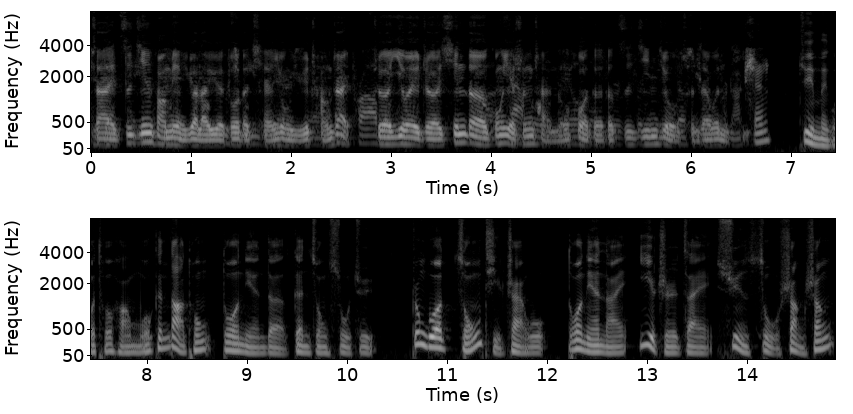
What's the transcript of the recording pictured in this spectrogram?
在资金方面，越来越多的钱用于偿债，这意味着新的工业生产能获得的资金就存在问题。”据美国投行摩根大通多年的跟踪数据，中国总体债务多年来一直在迅速上升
